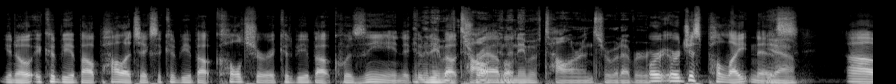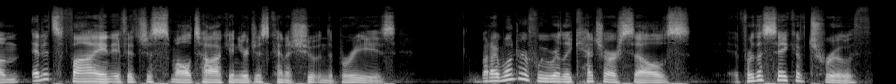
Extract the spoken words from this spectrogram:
You know, it could be about politics, it could be about culture, it could be about cuisine, it In could be about tol- in travel, the name of tolerance or whatever. or or just politeness. Um, and it's fine if it's just small talk and you're just kind of shooting the breeze. But I wonder if we really catch ourselves for the sake of truth,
